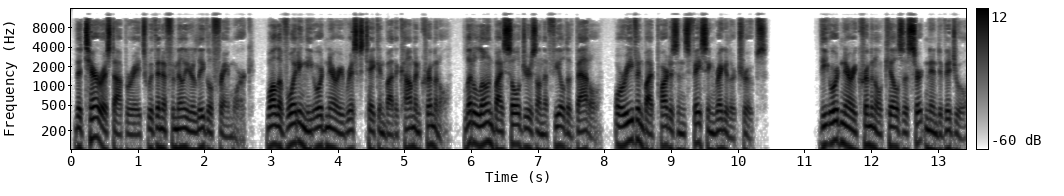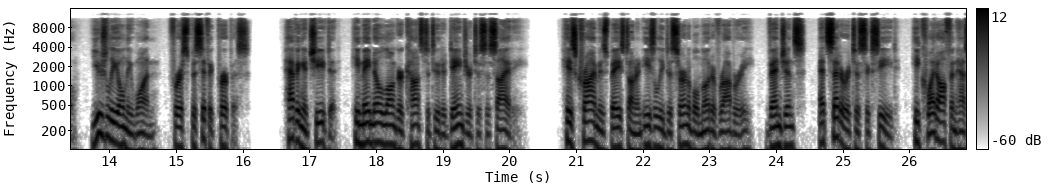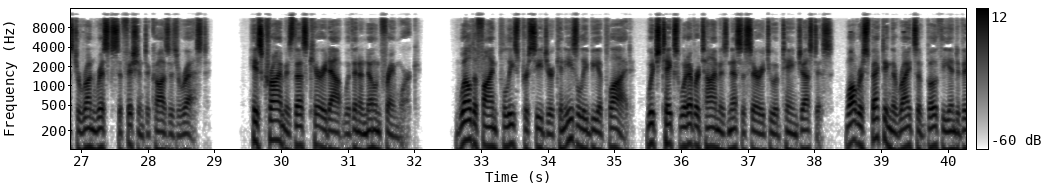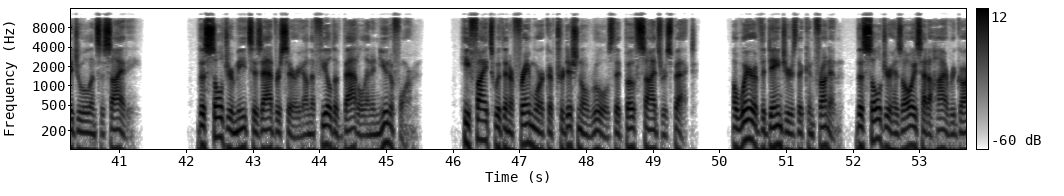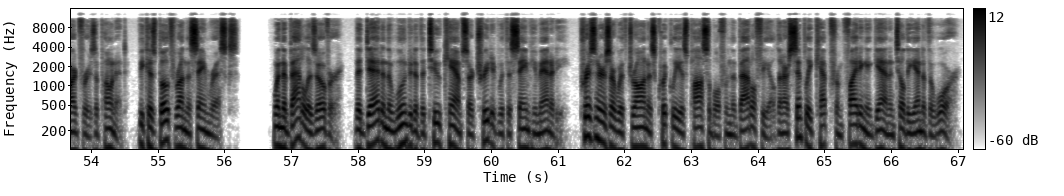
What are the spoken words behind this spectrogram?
The terrorist operates within a familiar legal framework, while avoiding the ordinary risks taken by the common criminal, let alone by soldiers on the field of battle, or even by partisans facing regular troops. The ordinary criminal kills a certain individual, usually only one, for a specific purpose. Having achieved it, he may no longer constitute a danger to society. His crime is based on an easily discernible motive robbery, vengeance, etc. To succeed, he quite often has to run risks sufficient to cause his arrest. His crime is thus carried out within a known framework well defined police procedure can easily be applied, which takes whatever time is necessary to obtain justice, while respecting the rights of both the individual and society. The soldier meets his adversary on the field of battle and in uniform. He fights within a framework of traditional rules that both sides respect. Aware of the dangers that confront him, the soldier has always had a high regard for his opponent, because both run the same risks. When the battle is over, the dead and the wounded of the two camps are treated with the same humanity, Prisoners are withdrawn as quickly as possible from the battlefield and are simply kept from fighting again until the end of the war.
